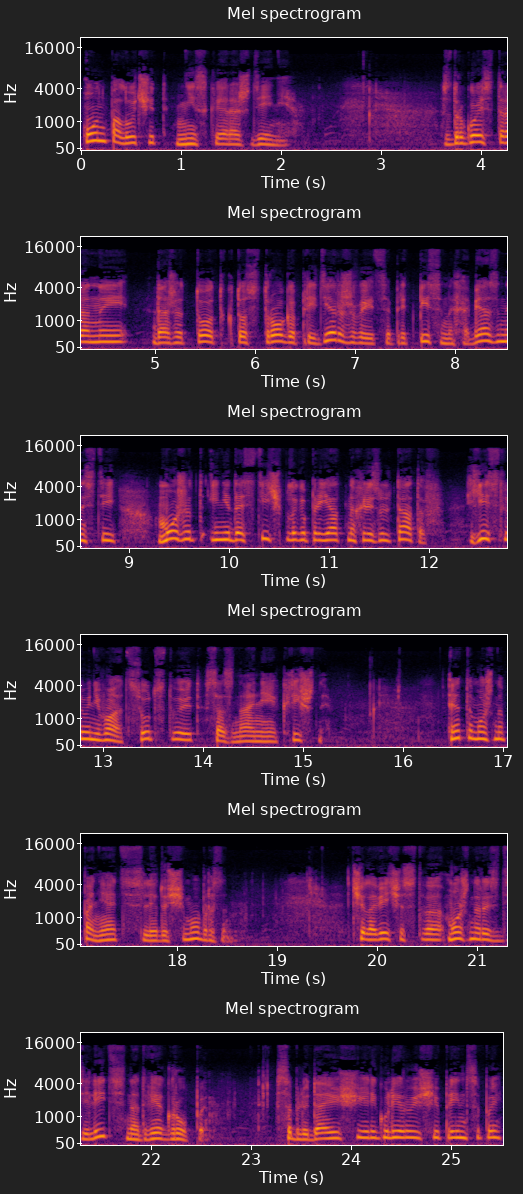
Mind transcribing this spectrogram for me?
он получит низкое рождение. С другой стороны, даже тот, кто строго придерживается предписанных обязанностей, может и не достичь благоприятных результатов, если у него отсутствует сознание Кришны. Это можно понять следующим образом. Человечество можно разделить на две группы – соблюдающие регулирующие принципы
